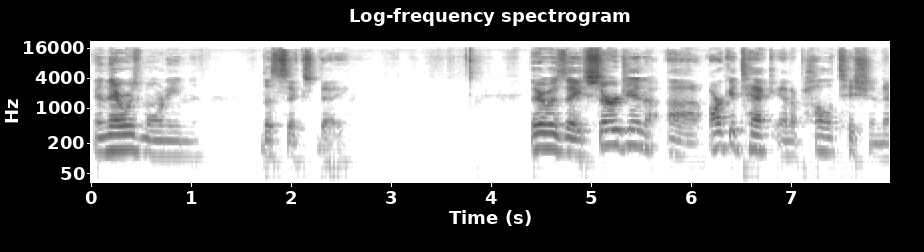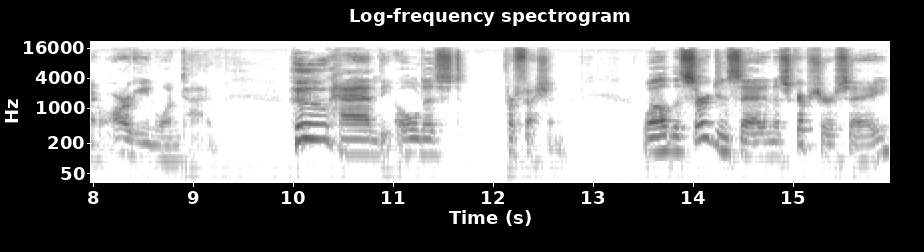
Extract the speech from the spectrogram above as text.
and there was morning, the sixth day. There was a surgeon, uh, architect, and a politician that were arguing one time. Who had the oldest profession? Well, the surgeon said, and the scriptures say,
